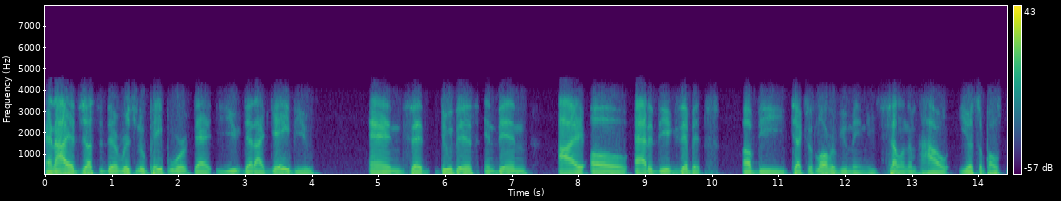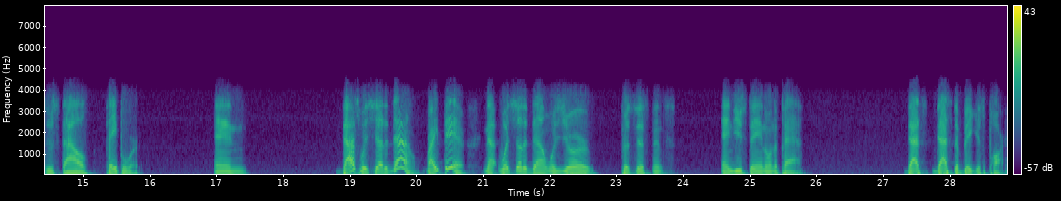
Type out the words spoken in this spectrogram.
And I adjusted the original paperwork that you that I gave you, and said do this, and then I uh, added the exhibits of the Texas Law Review Manual, telling them how you're supposed to style paperwork, and that's what shut it down right there. Now, what shut it down was your persistence and you staying on the path. That's that's the biggest part.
